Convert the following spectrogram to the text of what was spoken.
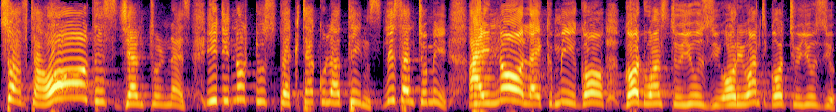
So after all this gentleness, he did not do spectacular things. Listen to me. I know like me, God, God wants to use you or you want God to use you,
